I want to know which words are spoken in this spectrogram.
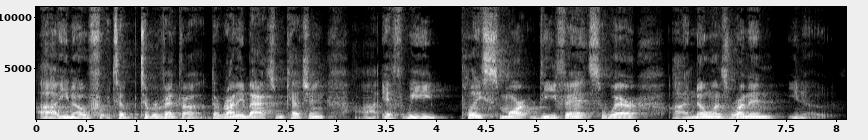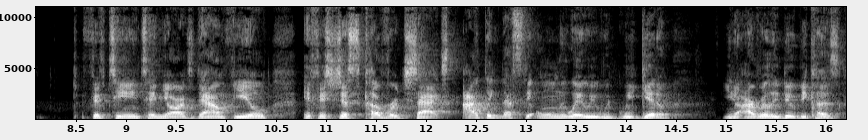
uh, you know, for, to, to prevent the, the running backs from catching, uh, if we play smart defense where, uh, no one's running, you know, 15, 10 yards downfield, if it's just coverage sacks, I think that's the only way we, we get them. You know, I really do because,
